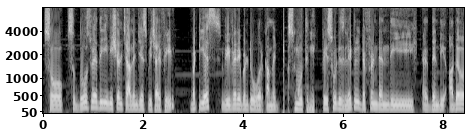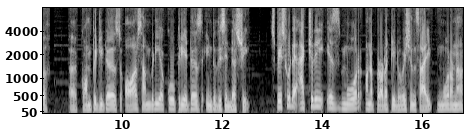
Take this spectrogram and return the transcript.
So so those were the initial challenges which I feel. But yes, we were able to overcome it smoothly. Spacewood is little different than the uh, than the other uh, competitors or somebody or co-creators into this industry. Spacewood actually is more on a product innovation side, more on a,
